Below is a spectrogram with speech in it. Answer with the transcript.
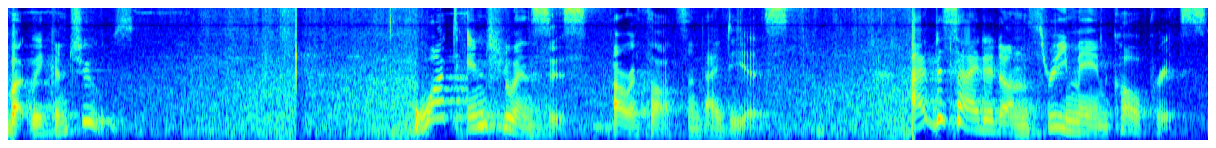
but we can choose. What influences our thoughts and ideas? I've decided on three main culprits.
